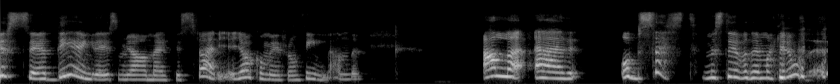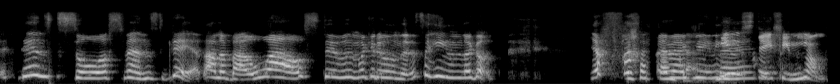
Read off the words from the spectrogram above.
just säga att det är en grej som jag har märkt i Sverige. Jag kommer ju från Finland. Alla är obsessed med stuvade makaroner. Det är en så svensk grej att alla bara wow, stuvade makaroner är så himla gott. Jag jag fattar inte. verkligen inte. Finns det i Finland?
